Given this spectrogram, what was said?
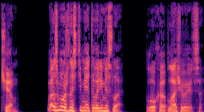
Чем? Возможностями этого ремесла. Плохо оплачивается.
